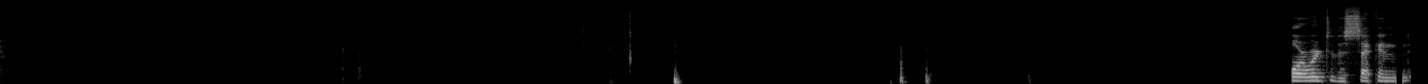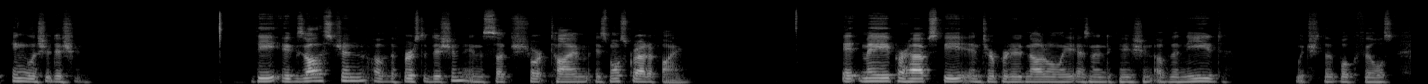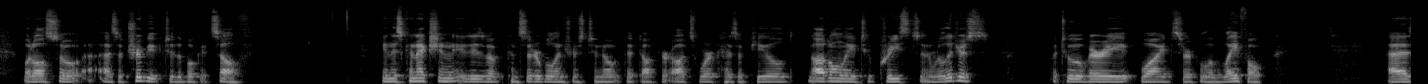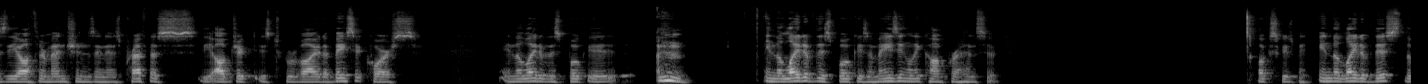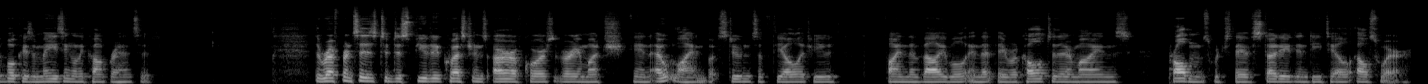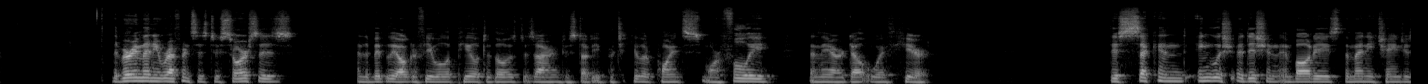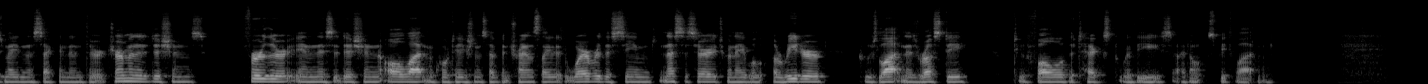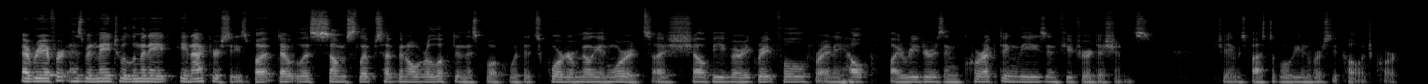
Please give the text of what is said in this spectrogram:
Forward to the second English edition. The exhaustion of the first edition in such short time is most gratifying. It may perhaps be interpreted not only as an indication of the need which the book fills, but also as a tribute to the book itself. In this connection, it is of considerable interest to note that Dr. Ott's work has appealed not only to priests and religious, but to a very wide circle of layfolk. As the author mentions in his preface, the object is to provide a basic course. In the light of this book, in the light of this book is amazingly comprehensive. Excuse me. In the light of this, the book is amazingly comprehensive. The references to disputed questions are, of course, very much in outline, but students of theology find them valuable in that they recall to their minds problems which they have studied in detail elsewhere. The very many references to sources and the bibliography will appeal to those desiring to study particular points more fully than they are dealt with here. This second English edition embodies the many changes made in the second and third German editions. Further, in this edition, all Latin quotations have been translated wherever this seemed necessary to enable a reader whose Latin is rusty to follow the text with ease. I don't speak Latin. Every effort has been made to eliminate inaccuracies, but doubtless some slips have been overlooked in this book with its quarter million words. I shall be very grateful for any help by readers in correcting these in future editions. James Bastable University College, Cork.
